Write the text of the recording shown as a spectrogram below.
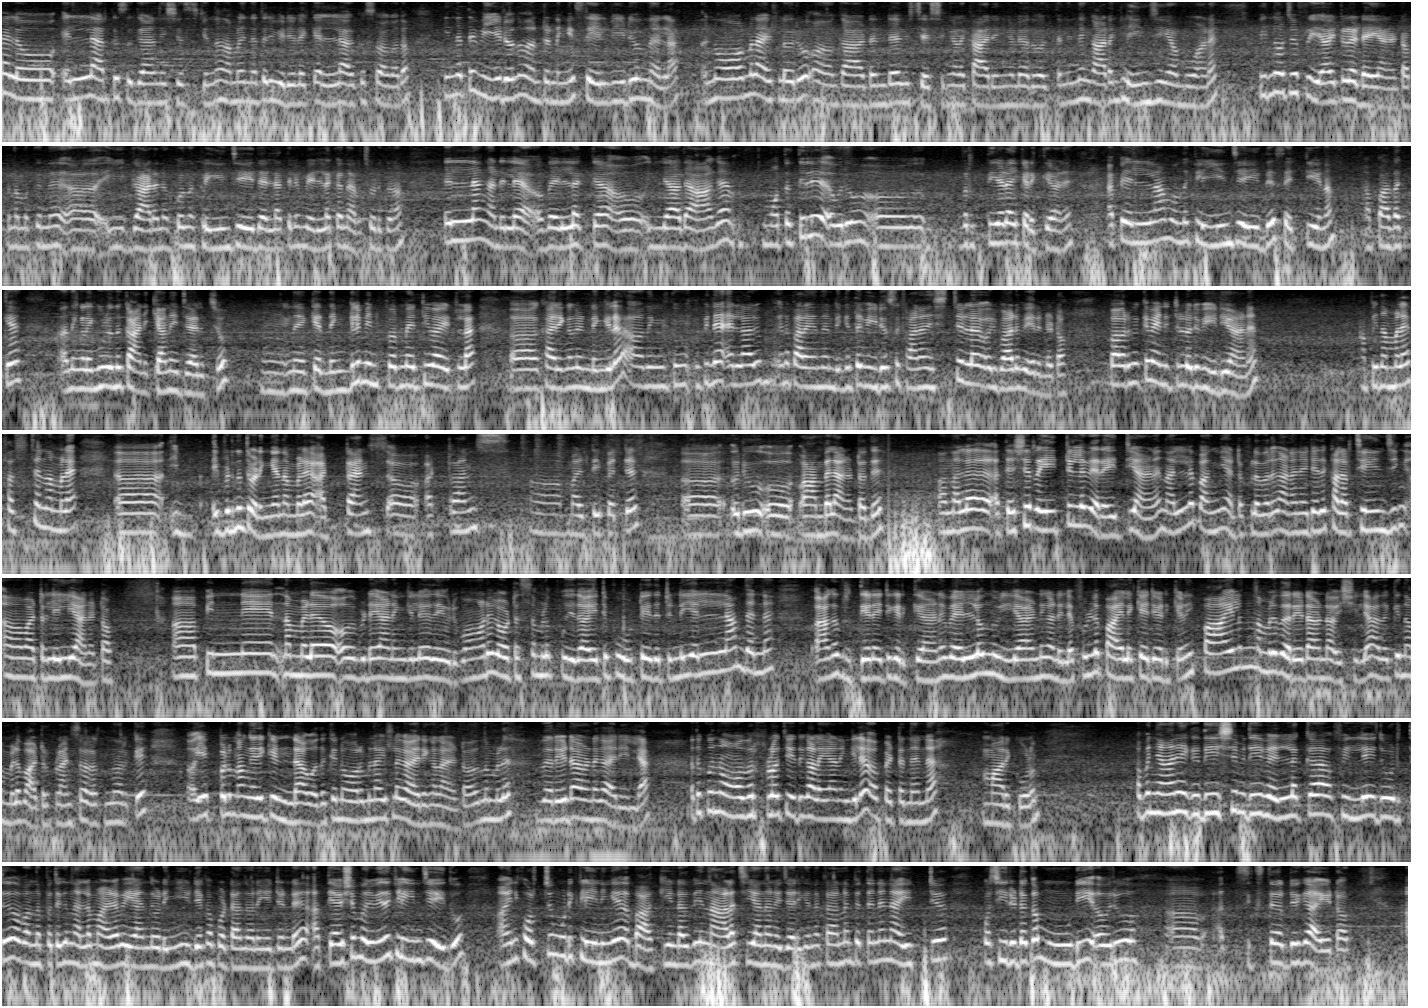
Hello എല്ലാവർക്കും സുഖമാണെന്ന് വിശ്വസിക്കുന്നു. നമ്മൾ ഇന്നത്തെ ഒരു വീഡിയോയിലേക്ക് എല്ലാവർക്കും സ്വാഗതം. ഇന്നത്തെ വീഡിയോ എന്ന് പറഞ്ഞിട്ടുണ്ടെങ്കിൽ സെയിൽ വീഡിയോ ഒന്നുമല്ല നോർമൽ ആയിട്ടുള്ള ഒരു ഗാർഡന്റെ വിശേഷങ്ങൾ കാര്യങ്ങൾ അതുപോലെ തന്നെ ഇന്ന് ഗാർഡൻ ക്ലീൻ ചെയ്യാൻ പോവാണ്. ഇന്ന് കുറച്ച് ഫ്രീ ആയിട്ടുള്ള ഡേ ആണ് കേട്ടോ അപ്പോൾ നമുക്കിന്ന് ഈ ഗാർഡനൊക്കെ ഒന്ന് ക്ലീൻ ചെയ്ത് എല്ലാത്തിലും വെള്ളമൊക്കെ നിറച്ചു കൊടുക്കണം. എല്ലാം കണ്ടില്ലേ വെള്ളമൊക്കെ ഇല്ലാതെ ആകെ മൊത്തത്തിൽ ഒരു വൃത്തിയേടായി കിടക്കുകയാണ്. അപ്പോൾ എല്ലാം ഒന്ന് ക്ലീൻ ചെയ്ത് സെറ്റ് ചെയ്യണം. അപ്പോൾ അതൊക്കെ നിങ്ങളെയും കൂടി ഒന്ന് കാണിക്കാമെന്ന് വിചാരിച്ചു. നിങ്ങൾക്ക് എന്തെങ്കിലും ഇൻഫോർമേറ്റീവ് ആയിട്ടുള്ള കാര്യങ്ങളുണ്ടെങ്കിൽ നിങ്ങൾക്ക് പിന്നെ എല്ലാവരും ഇങ്ങനെ പറയുന്നുണ്ട് ഇങ്ങനത്തെ വീഡിയോസ് കാണാൻ ഇഷ്ടമുള്ള ഒരുപാട് പേരുണ്ട് കേട്ടോ അപ്പോൾ അവർക്കൊക്കെ വേണ്ടിയിട്ടുള്ളൊരു വീഡിയോ ആണ്. അപ്പോൾ നമ്മളെ ഫസ്റ്റ് നമ്മളെ ഇവിടുന്ന് തുടങ്ങിയ നമ്മളെ അട്രാൻസ് അട്രാൻസ് മൾട്ടിപ്പറ്റൽ ഒരു ആമ്പലാണ് കേട്ടോ അത്. നല്ല അത്യാവശ്യം റേറ്റുള്ള വെറൈറ്റിയാണ് നല്ല ഭംഗിയാണ് കേട്ടോ ഫ്ലവർ കാണാനായിട്ട്. അത് കളർ ചേഞ്ചിങ് വാട്ടർ ലില്ലിയാണ് കേട്ടോ പിന്നെ നമ്മൾ ഇവിടെയാണെങ്കിൽ ഒരുപാട് ലോട്ടസ് നമ്മൾ പുതിയതായിട്ട് പോട്ട് ചെയ്തിട്ടുണ്ട്. എല്ലാം തന്നെ ആകെ വൃത്തികേടായിട്ട് കിടക്കുകയാണ്. വെള്ളമൊന്നും ഇല്ലാണ്ട് കണ്ടില്ല. ഫുള്ള് പായലൊക്കെയായിട്ട് കിടക്കുകയാണ്. ഈ പായലൊന്നും നമ്മൾ വെറിയിടാവേണ്ട ആവശ്യമില്ല. അതൊക്കെ നമ്മൾ വാട്ടർ പ്ലാന്റ്സ് വളർത്തുന്നവർക്ക് എപ്പോഴും അങ്ങനെയൊക്കെ ഉണ്ടാവും. അതൊക്കെ നോർമലായിട്ടുള്ള കാര്യങ്ങളാണ് കേട്ടോ. അത് നമ്മൾ വെറിയിടാവേണ്ട കാര്യമില്ല. അതൊക്കെ ഒന്ന് ഓവർഫ്ലോ ചെയ്ത് കളയുകയാണെങ്കിൽ പെട്ടെന്ന് തന്നെ മാറിക്കോളും. അപ്പം ഞാൻ ഏകദേശം ഇത് വെള്ളമൊക്കെ ഫില്ല് ചെയ്ത് കൊടുത്ത് വന്നപ്പോഴത്തേക്ക് നല്ല മഴ പെയ്യാൻ തുടങ്ങി ഇടിയൊക്കെ പൊട്ടാൻ തുടങ്ങിയിട്ടുണ്ട്. അത്യാവശ്യം ഒരുവിധം ക്ലീൻ ചെയ്തു. അതിന് കുറച്ചും കൂടി ക്ലീനിങ് ബാക്കിയുണ്ട്. അത് നാളെ ചെയ്യാമെന്നാണ് വിചാരിക്കുന്നത്. കാരണം ഇപ്പം തന്നെ നൈറ്റ് കുറച്ച് ഇരുട്ടൊക്കെ മൂടി ഒരു സിക്സ് തേർട്ടി ഒക്കെ ആയിട്ടോ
